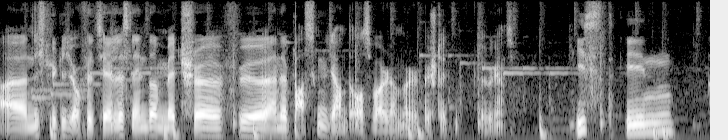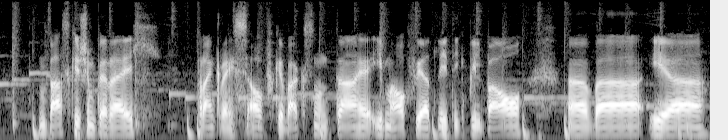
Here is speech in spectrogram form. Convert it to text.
äh, nicht wirklich offizielles Ländermatch äh, für eine Baskenland-Auswahl einmal bestritten, übrigens. Ist in, im baskischen Bereich Frankreichs aufgewachsen und daher eben auch für Athletik Bilbao äh, war er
